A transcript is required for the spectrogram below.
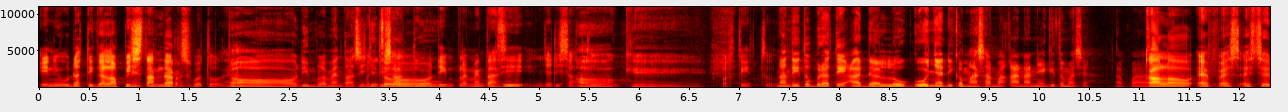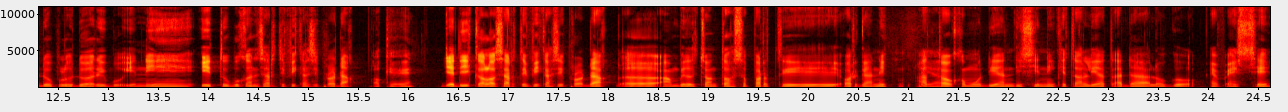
ini udah tiga lapis standar sebetulnya. Oh, diimplementasi jadi Betul, satu. Oh, diimplementasi jadi satu. Oke. Seperti itu. Nanti itu berarti ada logonya di kemasan makanannya gitu Mas ya? Apa? Kalau FSSC 22000 ini itu bukan sertifikasi produk. Oke. Jadi kalau sertifikasi produk eh, ambil contoh seperti organik Iya. atau kemudian di sini kita lihat ada logo FSC,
